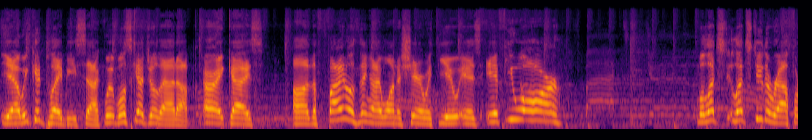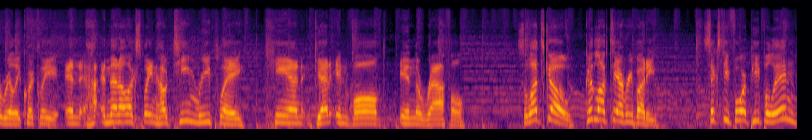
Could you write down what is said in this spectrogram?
Yeah, we could play. We'll, we'll schedule that up. All right, guys. Uh, the final thing I want to share with you is if you are, well, let's let's do the raffle really quickly, and and then I'll explain how Team Replay can get involved in the raffle. So let's go. Good luck to everybody. 64 people in.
